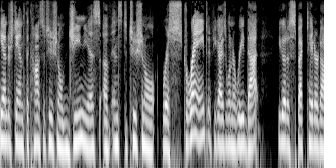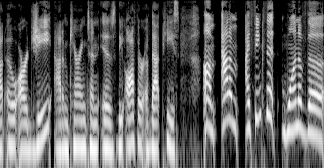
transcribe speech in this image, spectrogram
He understands the constitutional genius of institutional restraint. If you guys want to read that, you go to spectator.org. Adam Carrington is the author of that piece. Um, Adam, I think that one of the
